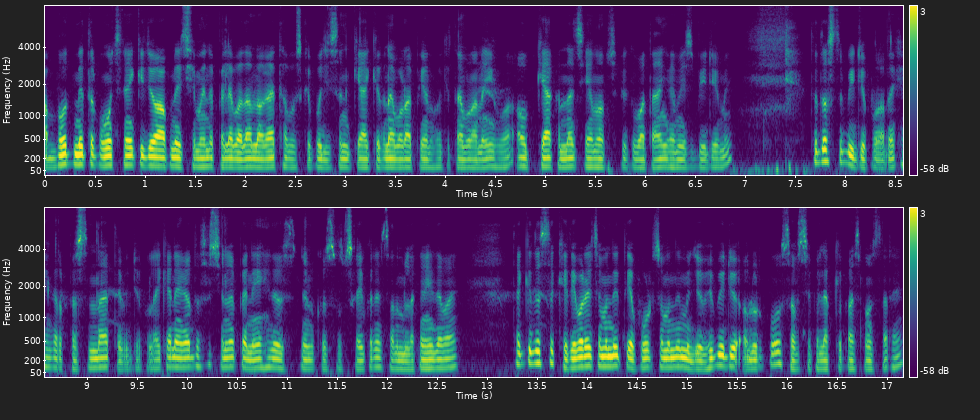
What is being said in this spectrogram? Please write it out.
अब बहुत मित्र पूछ रहे हैं कि जो आपने छः महीने पहले बादाम लगाया था उसके पोजीशन क्या, कितना बड़ा पेड़ हुआ, कितना बड़ा नहीं हुआ, और क्या करना चाहिए, हम आप सभी को बताएँगे हम इस वीडियो में। तो दोस्तों, वीडियो पूरा देखें, अगर पसंद आए तो वीडियो को लाइक करें, अगर दोस्तों चैनल पर नहीं है, दोस्तों चैनल को सब्सक्राइब करें, साथ में नहीं दबाएँ, ताकि दोस्तों खेती बाड़ी संबंधित या फ़ूड संबंधित में जो भी वीडियो अपलोड को सबसे पहले आपके पास पहुँचता रहे।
